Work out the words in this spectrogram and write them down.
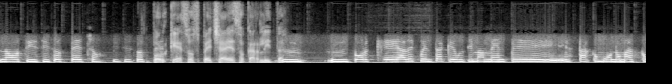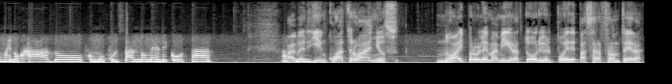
No, sí, sí sospecho, sí, sí sospecho. ¿Por qué sospecha eso, Carlita? Mm, mm, porque ha de cuenta que últimamente está como nomás como enojado, como culpándome de cosas. A ver, y en cuatro años no hay problema migratorio, él puede pasar frontera.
